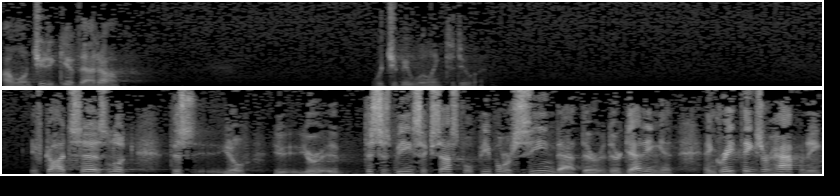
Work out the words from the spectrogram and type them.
I want you to give that up? Would you be willing to do it? If God says, "Look, this, you know, you're, this is being successful. People are seeing that. They're they're getting it, and great things are happening."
